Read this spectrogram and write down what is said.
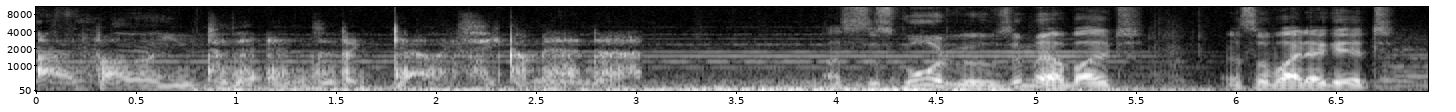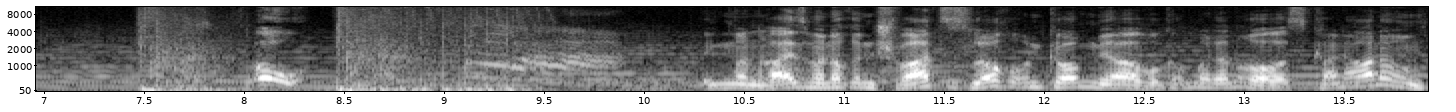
I follow you to the ends of the galaxy, Commander. Das ist gut, wir sind wir ja bald, wenn es so weitergeht. Oh! Irgendwann reisen wir noch in ein schwarzes Loch und kommen, ja, wo kommen wir dann raus? Keine Ahnung.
